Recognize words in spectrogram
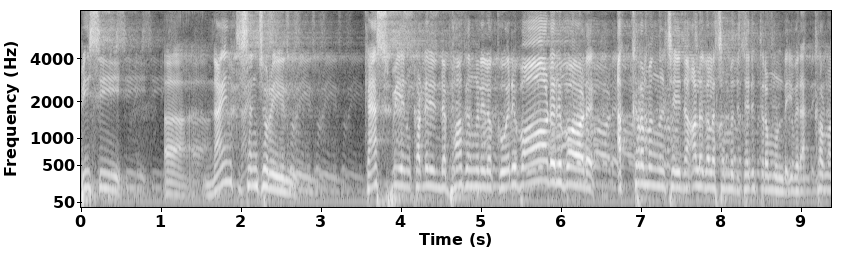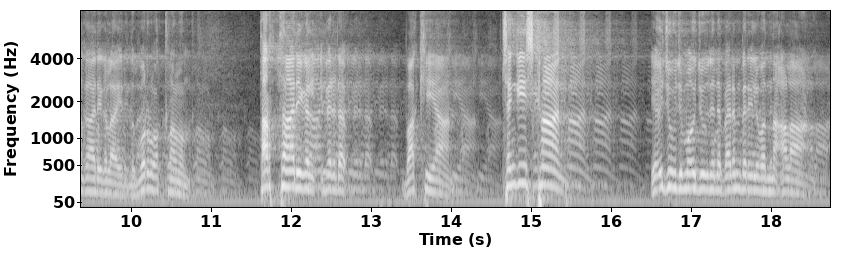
ബി സി നയൻത് സെഞ്ചുറിയിൽ കാസ്പിയൻ കടലിന്റെ ഭാഗങ്ങളിലൊക്കെ ഒരുപാട് ഒരുപാട് അക്രമങ്ങൾ ചെയ്ത ആളുകളെ സംബന്ധിച്ച് ചരിത്രമുണ്ട്. ഇവർ അക്രമകാരികളായിരുന്നു. വെറും അക്രമം. തർത്താരികൾ ഇവരുടെ ബാക്കിയാണ് ചങ്കീസ് ഖാൻ യജൂജ് മൗജൂദിന്റെ പരമ്പരയിൽ വന്ന ആളാണ്.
